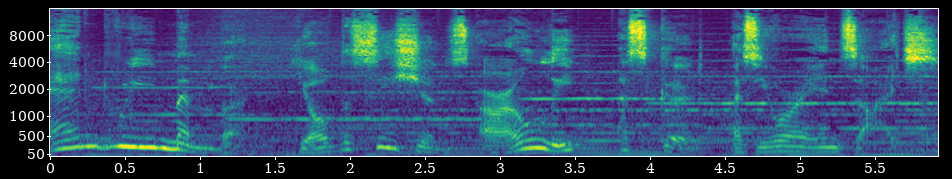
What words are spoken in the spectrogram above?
And remember, your decisions are only as good as your insights.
